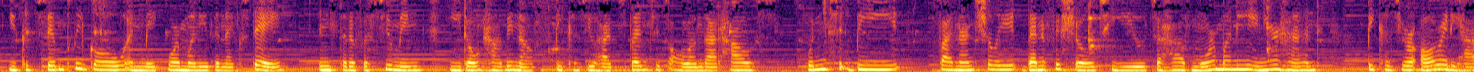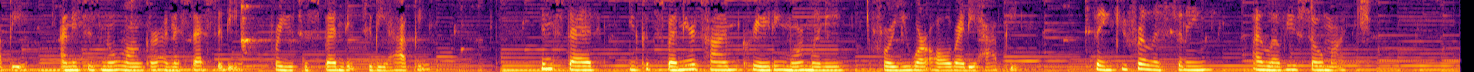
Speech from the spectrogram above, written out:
You could simply go and make more money the next day instead of assuming you don't have enough because you had spent it all on that house. Wouldn't it be financially beneficial to you to have more money in your hand because you're already happy and it is no longer a necessity for you to spend it to be happy? Instead, you could spend your time creating more money for you are already happy. Thank you for listening. I love you so much.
